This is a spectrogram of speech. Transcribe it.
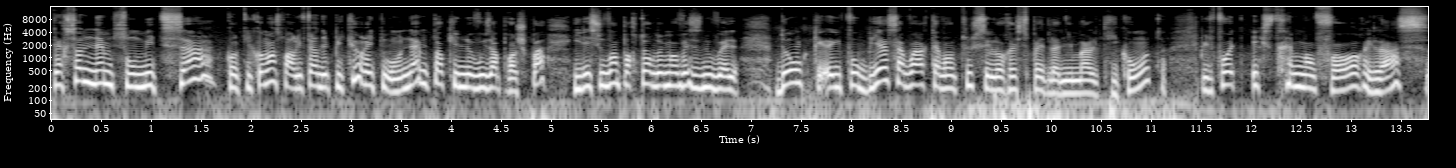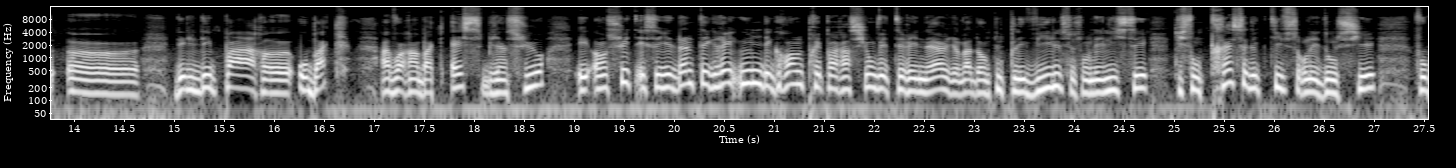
Personne n'aime son médecin quand il commence par lui faire des piqûres et tout. On aime tant qu'il ne vous approche pas. Il est souvent porteur de mauvaises nouvelles. Donc euh, il faut bien savoir qu'avant tout c'est le respect de l'animal qui compte. Il faut être extrêmement fort, hélas, euh, dès le départ euh, au bac avoir un bac S bien sûr, et ensuite essayer d'intégrer une des grandes préparations vétérinaires. Il y en a dans toutes les villes, ce sont des lycées qui sont très sélectifs sur les dossiers. Il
